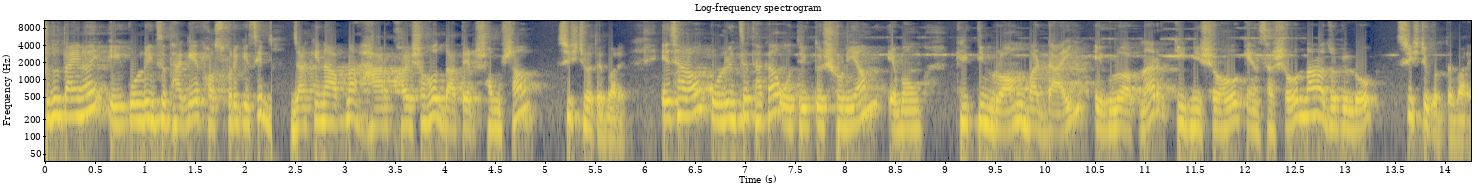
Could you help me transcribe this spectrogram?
শুধু তাই নয়, এই কোল্ড ড্রিঙ্কসে থাকে ফসফরিক অ্যাসিড যা কিনা আপনার হাড় ক্ষয় সহ দাঁতের সমস্যা সৃষ্টি হতে পারে। এছাড়াও কোল্ড ড্রিঙ্কসে থাকা অতিরিক্ত সোডিয়াম এবং কৃত্রিম রং বা ডাই এগুলো আপনার কিডনি সহ ক্যান্সার সহ নানা জটিল রোগ সৃষ্টি করতে পারে।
